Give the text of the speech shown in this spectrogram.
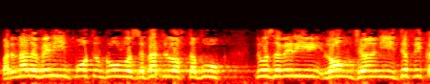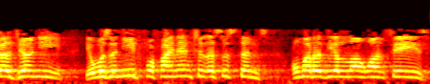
But another very important role was the battle of Tabuk. It was a very long journey, difficult journey. There was a need for financial assistance. Umar radiallahu anh says,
